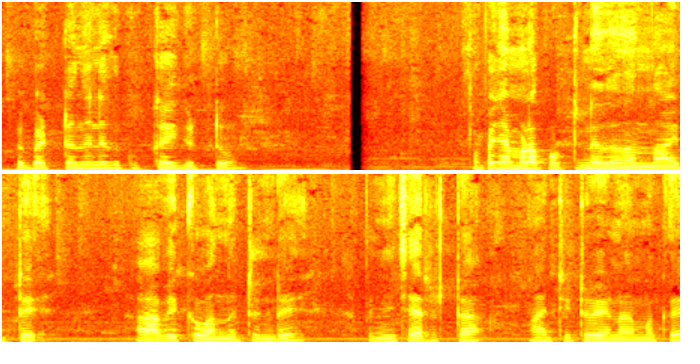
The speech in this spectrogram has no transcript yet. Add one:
അപ്പോൾ പെട്ടെന്ന് തന്നെ ഇത് കുക്കായി കിട്ടും. അപ്പോൾ നമ്മളെ പുട്ടിനത് നന്നായിട്ട് ആവിയൊക്കെ വന്നിട്ടുണ്ട്. ഇനി ചിരട്ട മാറ്റിയിട്ട് വേണം നമുക്ക്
